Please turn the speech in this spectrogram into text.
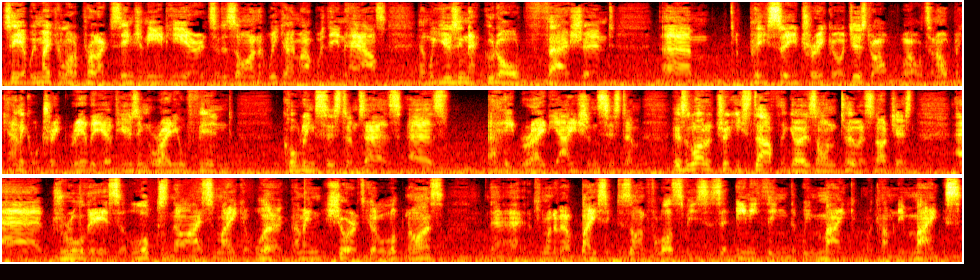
So yeah, we make a lot of products engineered here. It's a design that we came up with in-house, and we're using that good old-fashioned um, PC trick, or just well, well, it's an old mechanical trick really, of using radial finned cooling systems as as a heat radiation system. There's a lot of tricky stuff that goes on too. It's not just uh, draw this, it looks nice, make it work. I mean, sure, it's got to look nice. Uh, it's one of our basic design philosophies is that anything that we make, a company makes,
